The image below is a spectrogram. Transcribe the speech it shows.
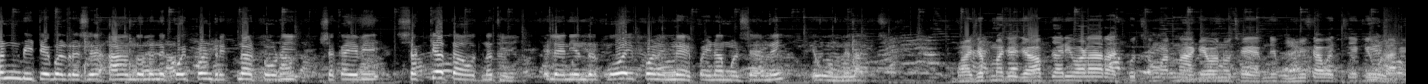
અનબીટેબલ રહેશે. આ આંદોલનને કોઈ પણ રીતના તોડી શકાય એવી શક્યતાઓ જ નથી. એટલે એની અંદર કોઈ પણ એમને પરિણામ મળશે નહીં એવું અમને લાગે છે. ભાજપમાં જે જવાબદારીવાળા રાજપૂત સમાજના આગેવાનો છે એમની ભૂમિકા વચ્ચે કેવું લાગે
